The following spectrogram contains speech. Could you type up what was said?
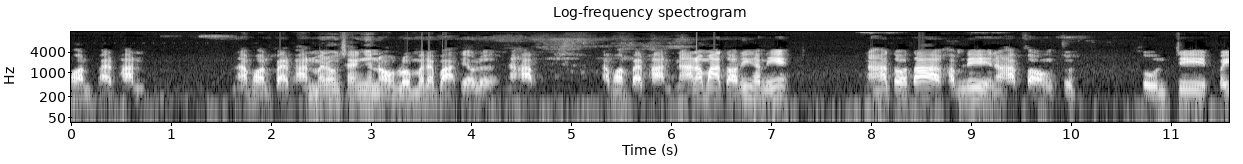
ผ่อน 8,000 นะผ่อนแปดพันไม่ต้องใช้เงินออกรถไม่ได้บาทเดียวเลยนะครับนะผ่อนแปดพันนะแล้วมาต่อที่คันนี้นะฮะโตต้าคัมรี่นะครับสองจุดศูนย์จีปี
